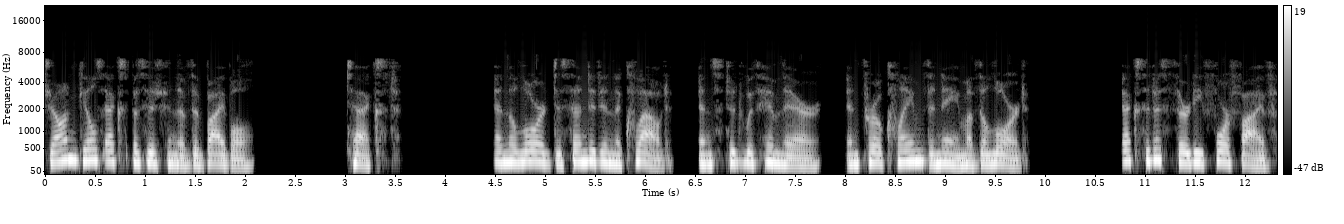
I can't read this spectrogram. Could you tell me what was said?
John Gill's exposition of the Bible. Text. And the Lord descended in the cloud, and stood with him there, and proclaimed the name of the Lord. Exodus 34 5.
